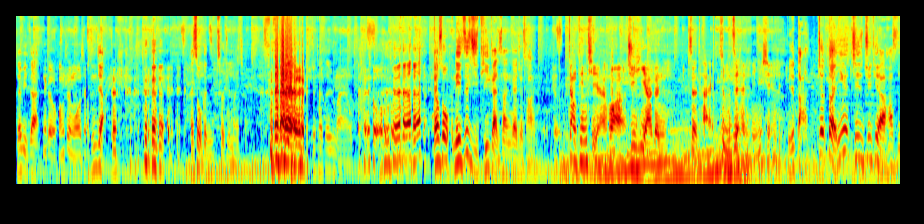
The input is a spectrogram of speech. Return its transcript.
谁比战？那个黄色摩托车。哦，，真假？真 还是我跟车主买起来？就他这边买啊，我要说你自己体感上应该就差很多，对这样听起来的话，GTR 跟这台是不是很明显一点？比较大，就对，因为其实 GTR 它是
